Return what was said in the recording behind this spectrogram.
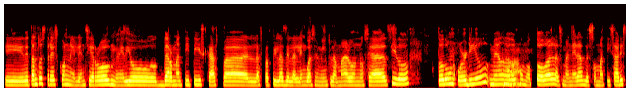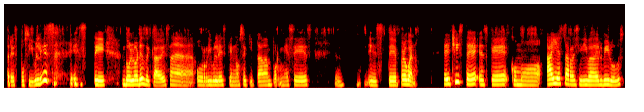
eh, de tanto estrés con el encierro me dio dermatitis, caspa, las papilas de la lengua se me inflamaron, o sea, ha sido todo un ordeal, me ha dado ah. como todas las maneras de somatizar estrés posibles, este, dolores de cabeza horribles que no se quitaban por meses, este, pero bueno, el chiste es que como hay esta recidiva del virus,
